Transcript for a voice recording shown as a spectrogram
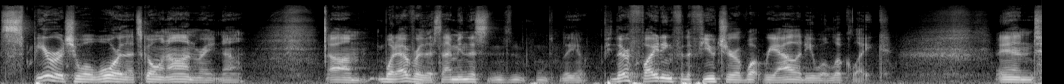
spiritual war that's going on right now. Um, whatever this, I mean, this, you know, they're fighting for the future of what reality will look like. And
